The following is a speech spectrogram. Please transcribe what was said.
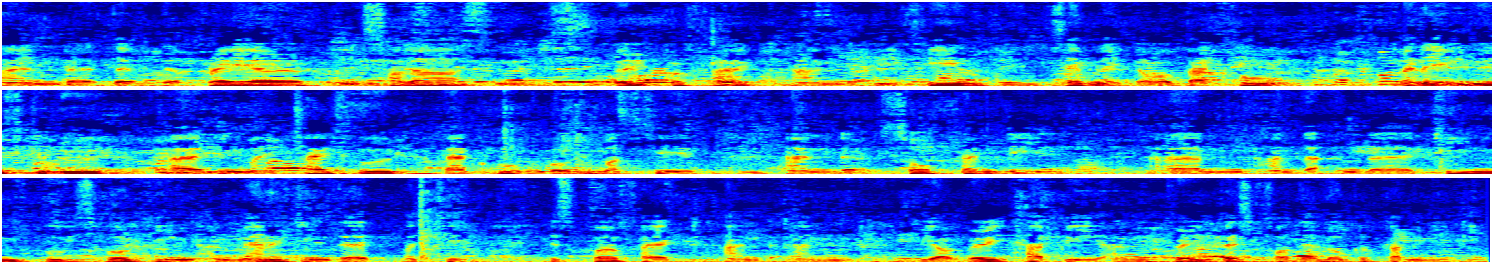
And uh, the, the prayer and salah is very perfect, and we feel same like our back home. When I used to do uh, in my childhood back home, go to masjid, and uh, so friendly, um, and, the, and the team who is working and managing the achieved is perfect and, and we are very happy and very best for the local community.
